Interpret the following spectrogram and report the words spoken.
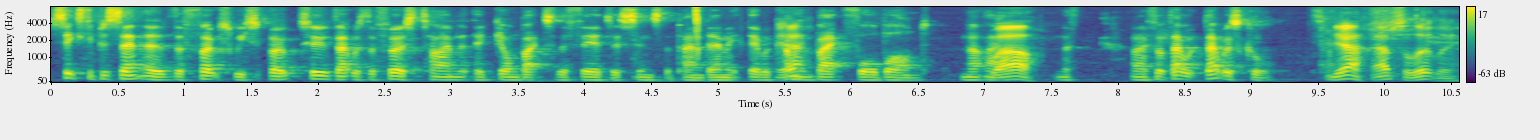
60% of the folks we spoke to, that was the first time that they'd gone back to the theater since the pandemic. They were coming Yeah. back for Bond. Not Wow. And I thought that that was cool. Yeah, absolutely.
